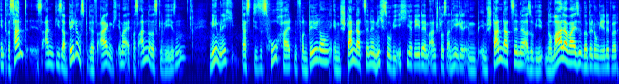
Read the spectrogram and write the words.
Interessant ist an dieser Bildungsbegriff eigentlich immer etwas anderes gewesen, nämlich, dass dieses Hochhalten von Bildung im Standardsinne, nicht so wie ich hier rede im Anschluss an Hegel, im, im Standardsinne, also wie normalerweise über Bildung geredet wird,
